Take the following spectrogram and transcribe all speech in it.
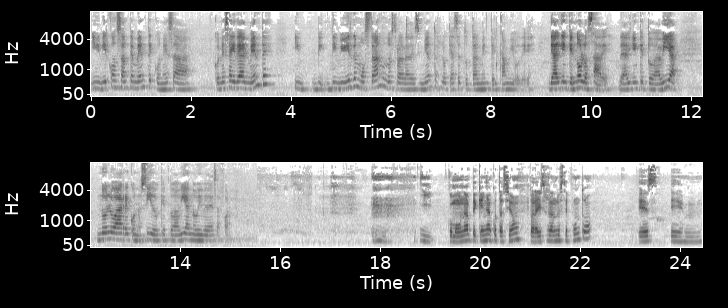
vivir constantemente con esa, con esa idea en mente y, vivir demostrando nuestro agradecimiento es lo que hace totalmente el cambio de, de alguien que no lo sabe, de alguien que todavía no lo ha reconocido, que todavía no vive de esa forma. Y como una pequeña acotación para ir cerrando este punto, es em,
